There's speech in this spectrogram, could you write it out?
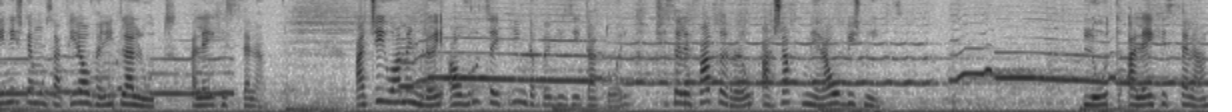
Zi, niște musafiri au venit la Lut, alaihi salam. Acei oameni răi au vrut să-i prindă pe vizitatori și să le facă rău așa cum erau obișnuiți. Lut, alaihi salam,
